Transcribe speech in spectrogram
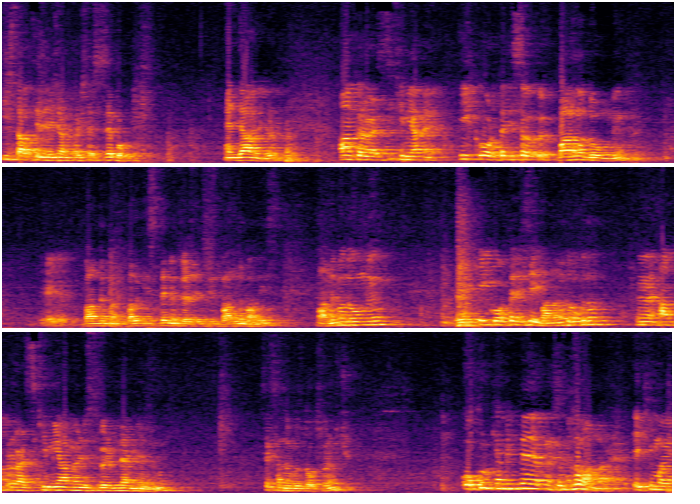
İlk tavsiye edeceğim arkadaşlar size bu. Ben devam ediyorum. Ankara Üniversitesi Kimya, ilk orta lise Bandırma doğumluyum. E, Bandırma, Balıkesir'den özellikle biz Bandırmalıyız. Bandırma doğumluyum. E, ilk orta liseyi Bandırma'da okudum. Ankara Üniversitesi Kimya Mühendisliği bölümünden mezunum. 89-93. Okurken bitmeye yakın işte bu zamanlar. Ekim ayı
